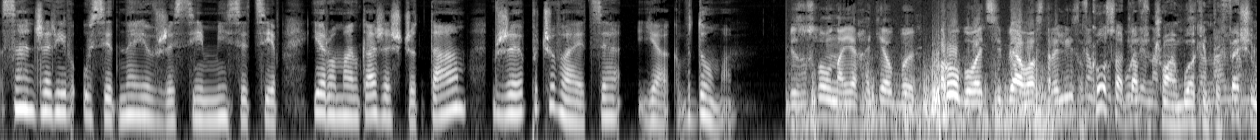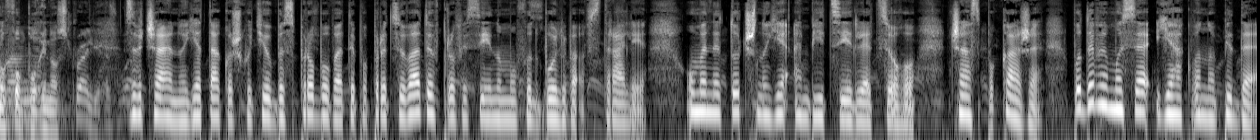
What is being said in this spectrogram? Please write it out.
Санджарів у Сіднею вже сім місяців, і Роман каже, що там вже почувається як вдома. Безусловно, я хотел бы пробовать себя в австралийском Of course, I'd love to try and work in professional football in Australia. Звичайно, я також хотів би спробувати попрацювати в професійному футболі в Австралії. У мене точно є амбіції для цього. Час покаже. Подивимося, як воно піде.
